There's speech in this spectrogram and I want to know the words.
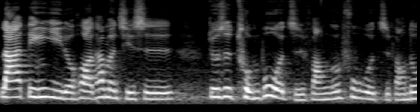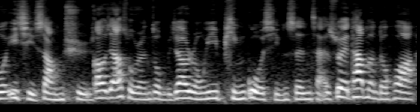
拉丁裔的话，他们其实就是臀部的脂肪跟腹部的脂肪都会一起上去。高加索人种比较容易苹果型身材，所以他们的话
